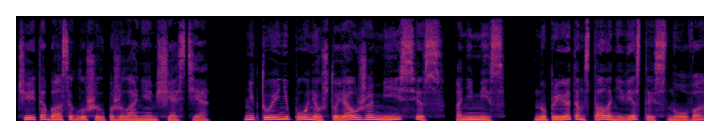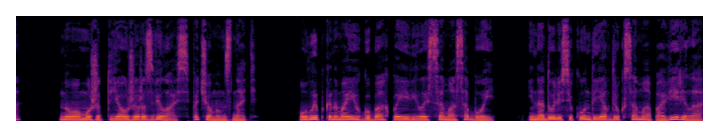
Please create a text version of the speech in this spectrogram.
Чей-то бас оглушил пожеланием счастья. Никто и не понял, что я уже миссис, а не мисс, но при этом стала невестой снова. Но, может, я уже развелась, почем им знать? Улыбка на моих губах появилась сама собой, и на долю секунды я вдруг сама поверила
